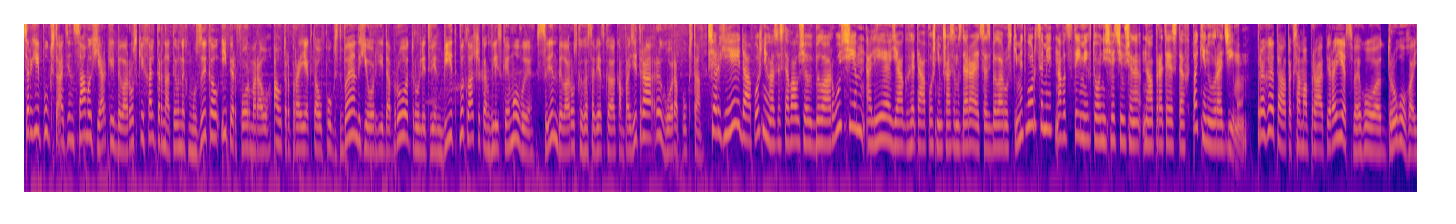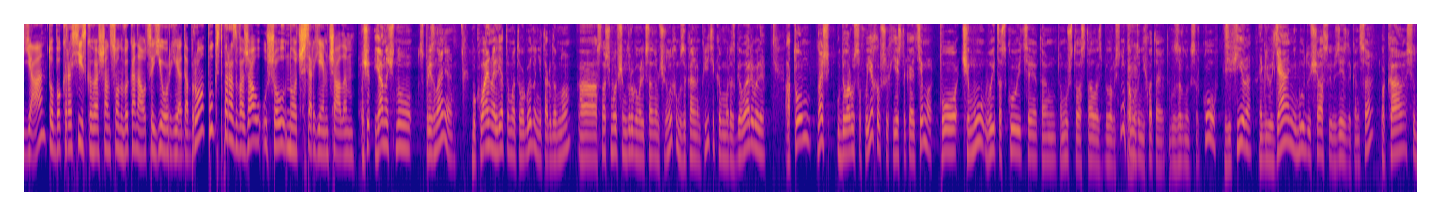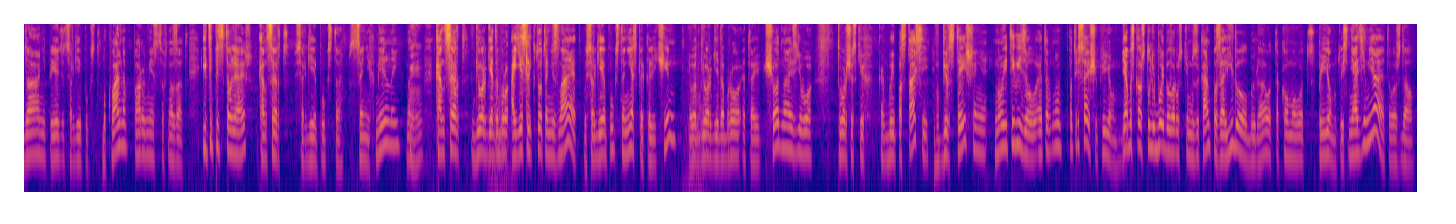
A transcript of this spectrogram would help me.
Сергей Пукст адзін з самых яркіх беларускіх альтэрнатыўных музыкаў і перформараў. Аўтар праектаў Пукст Бэнд, Георгій Дабро, Трулітвін Біт, выкладчык англійскай мовы, сын беларускага савецкага кампазітара Рыгора Пукста. Сергей да апошняга заставаўся ў Беларусі, але як гэта апошнім часам здараецца з беларускімі творцамі, нават з тымі, хто не свяціўся на пратэстах, пакінуў радзіму. Пра гэта таксама пра пераезд свайго другога я, то бок расійскага шансон выканаўцы Георгія Дабро, Пукст паразважаў у шоу ноч Сергеем Чалым. Значит, я начну с признания. Буквально летом этого года, не так давно, а, с нашим общим другом Александром Чернухом, музыкальным критиком, мы разговаривали о том, знаешь, у белорусов уехавших есть такая тема, по чему вы тоскуете там, тому, что осталось в Беларуси. Ну, кому-то uh-huh. не хватает глазурных сырков, зефира. Я говорю, я не буду счастлив здесь до конца конца, пока сюда не приедет Сергей Пукст. Буквально пару месяцев назад. И ты представляешь концерт Сергея Пукста в сцене Хмельной, угу. концерт Георгия Добро. А если кто-то не знает, у Сергея Пукста несколько личин. И вот Георгий Добро – это еще одна из его творческих как бы ипостасей в бирстейшене. Ну и ты видел, это ну, потрясающий прием. Я бы сказал, что любой белорусский музыкант позавидовал бы да, вот такому вот приему. То есть не один я этого ждал.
